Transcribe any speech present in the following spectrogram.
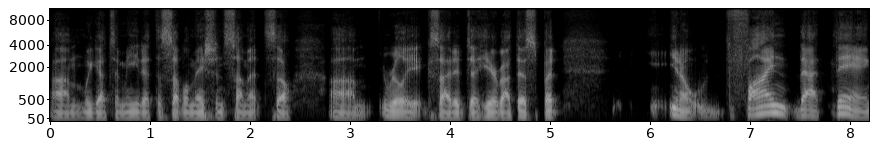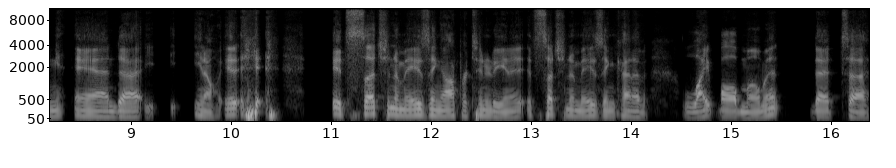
um, we got to meet at the sublimation summit so um, really excited to hear about this but you know find that thing and uh, you know it, it's such an amazing opportunity and it- it's such an amazing kind of light bulb moment that uh,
